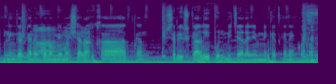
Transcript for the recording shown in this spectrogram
meningkatkan Ah, ekonomi iya, masyarakat kan serius sekali pun bicaranya meningkatkan ekonomi.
